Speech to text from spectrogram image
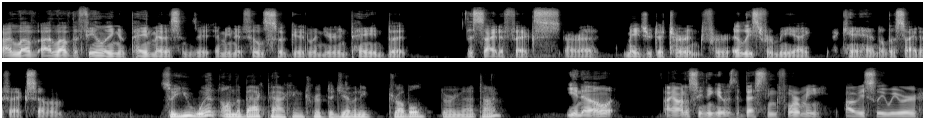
I love I love the feeling of pain medicines. It, I mean, it feels so good when you're in pain, but the side effects are a major deterrent for at least for me. I, I can't handle the side effects of them. So you went on the backpacking trip. Did you have any trouble during that time? You know, I honestly think it was the best thing for me. Obviously, we were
